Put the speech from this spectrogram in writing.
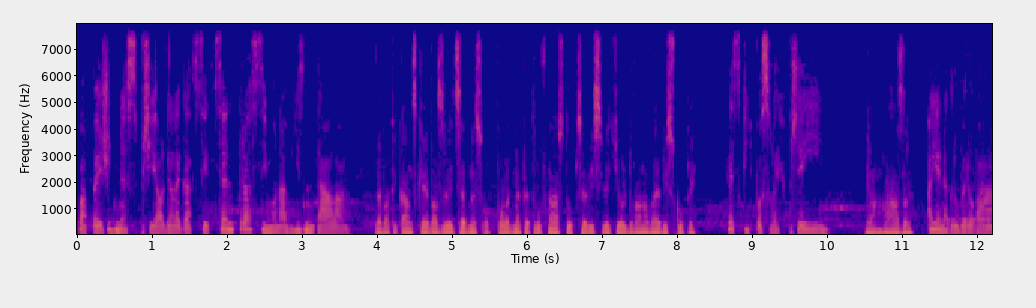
Papež dnes přijal delegaci centra Simona Wiesentála. Ve vatikánské bazilice dnes odpoledne Petrův nástupce vysvětil dva nové biskupy. Hezký poslech přejí Milan Glázer a Jana Gruberová.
